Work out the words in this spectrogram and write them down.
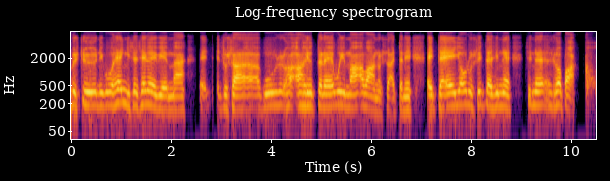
pystyy niin kuin hengissä selviämään tuossa, kun harjoittelee uimaa avannossa, että, niin, että ei joudu sitten sinne, sinne ropakkoon.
